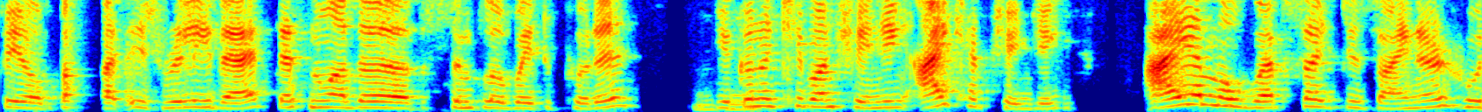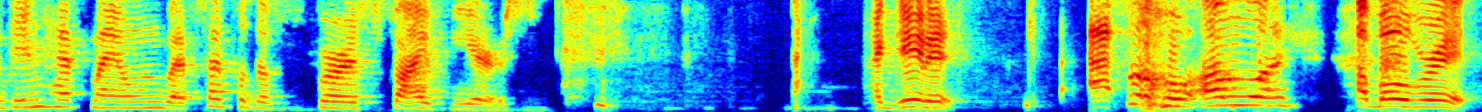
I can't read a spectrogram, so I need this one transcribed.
fail, but, but it's really that. There's no other simpler way to put it. You're Mhm. going to keep on changing. I kept changing. I am a website designer who didn't have my own website for the first five years. I get it. So I'm like, I'm over it.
